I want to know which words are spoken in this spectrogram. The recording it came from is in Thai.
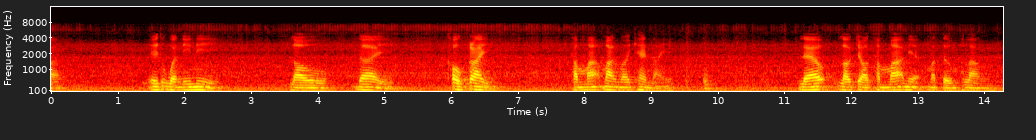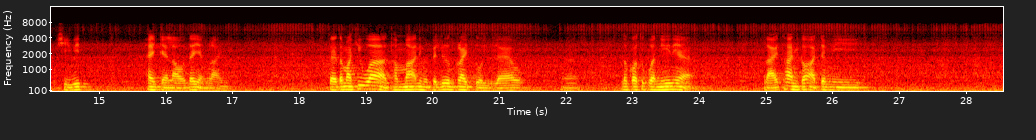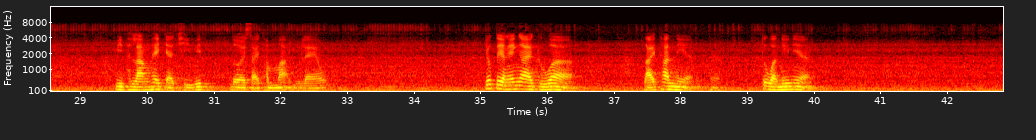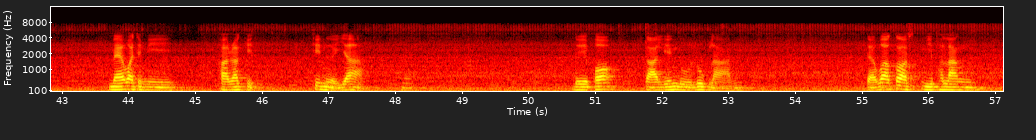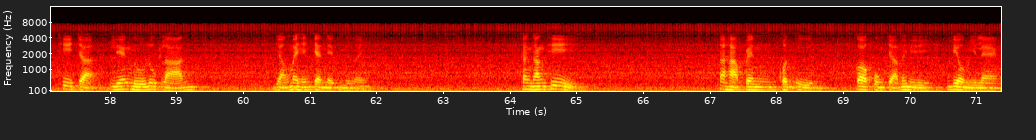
เอ๊ะทุกวันนี้นี่ เราได้เข้าใกล้ธรรมะมากน้อยแค่ไหน แล้วเราจะเอาธรรมะเนี่ยมาเติมพลังชีวิตให้แก่เราได้อย่างไร แต่ตมาคิดว่าธรรมะนี่มันเป็นเรื่องใกล้ตัวอยู่แล้วนะแล้วก็ทุกวันนี้เนี่ยหลายท่านก็อาจจะมี มีพลังให้แก่ชีวิตโดยสายธรรมะอยู่แล้ว ยกตัวอย่างง่ายๆ คือว่าหลายท่านเนี่ยทุกวันนี้เนี่ย แม้ว่าจะมีภารกิจที่เหนื่อยยากนะโดยเฉพาะการเลี้ยงดูลูกหลาน แต่ว่าก็มีพลังที่จะเลี้ยงดูลูกหลาน อย่างไม่เห็นแก่เหน็ดเหนื่อย ทั้งทั้งที่ ถ้าหากเป็นคนอื่น ก็คงจะไม่มีเลี้ยวมีแรง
